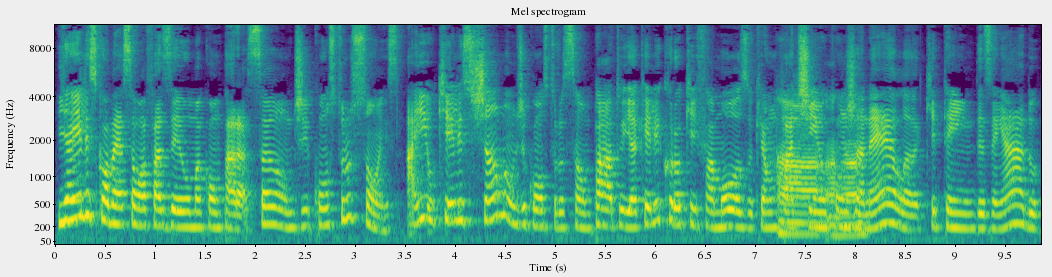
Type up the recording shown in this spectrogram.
E aí eles começam a fazer uma comparação de construções. Aí o que eles chamam de construção pato, e aquele croquis famoso, que é um Ah, patinho com janela, que tem desenhado,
